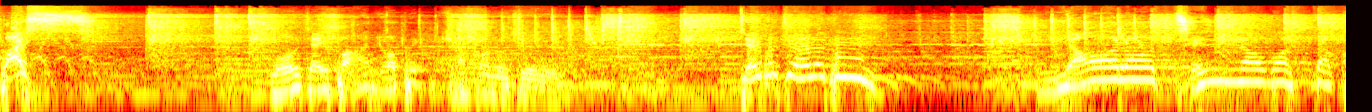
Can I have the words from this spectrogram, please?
બસ બહુ જઈ બહારની અપેક્ષા કરું છું જેમ કે હળવી યાર છિન્ન મસ્તક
